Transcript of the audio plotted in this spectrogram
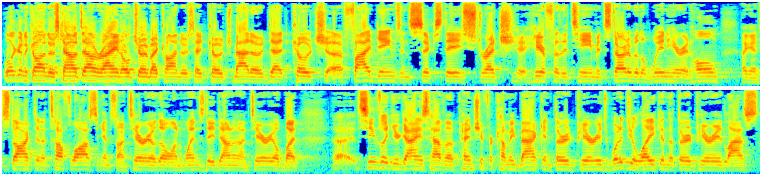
Welcome to Condors Countdown. Ryan Holt joined by Condors head coach Matt O'Dette. Coach, uh, five games in six days stretch here for the team. It started with a win here at home against Stockton, a tough loss against Ontario, though, on Wednesday down in Ontario. But uh, it seems like you guys have a penchant for coming back in third periods. What did you like in the third period last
